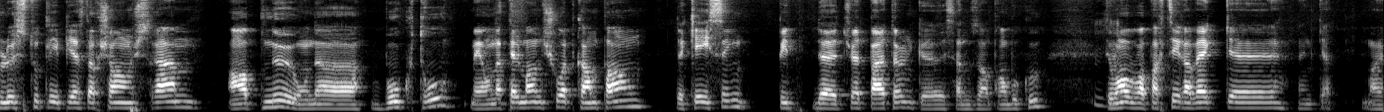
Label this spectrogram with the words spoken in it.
plus toutes les pièces de rechange SRAM. En pneus, on a beaucoup trop, mais on a tellement de choix de compound, de casing, puis de thread pattern que ça nous en prend beaucoup. Mm on va partir avec 24, euh,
